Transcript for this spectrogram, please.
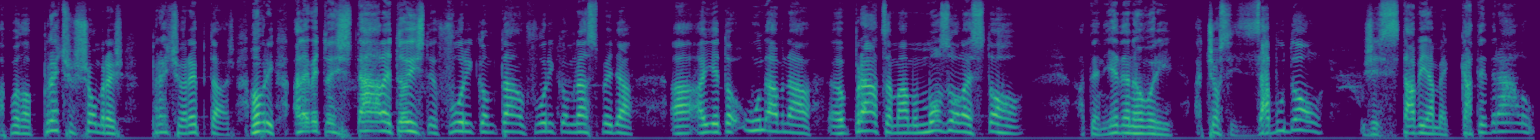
a povedal, prečo šomreš, prečo reptáš? A hovorí, ale to je stále to isté, fúrikom tam, fúrikom naspäť a, a, a je to únavná e, práca, mám mozole z toho. A ten jeden hovorí, a čo si zabudol, že staviame katedrálu?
